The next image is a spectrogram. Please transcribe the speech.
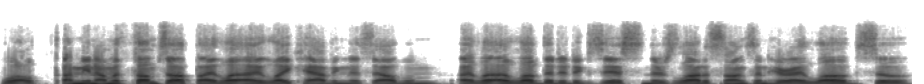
Well, I mean, I'm a thumbs up. I li- I like having this album. I li- I love that it exists, and there's a lot of songs in here I love. So,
